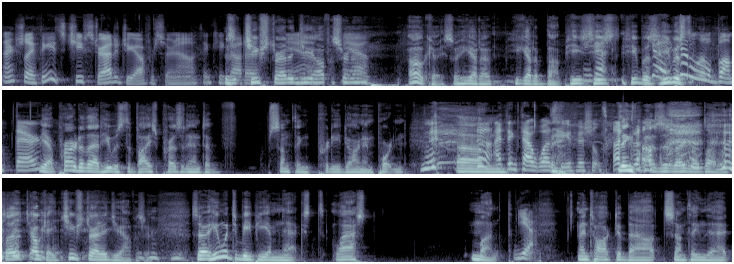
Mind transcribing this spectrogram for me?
Actually, I think he's chief strategy officer now. I think he is got it chief a, strategy yeah, officer yeah. now? Okay, so he got a he got a bump. He's He got- he's he was Yeah, he was got a little bump there. yeah. Prior to that, he was the vice president of something pretty darn important. I um, think that was the official title. I think that was his actual title. So, okay, chief strategy officer. So he went to BPM next last month yeah. and talked about something that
